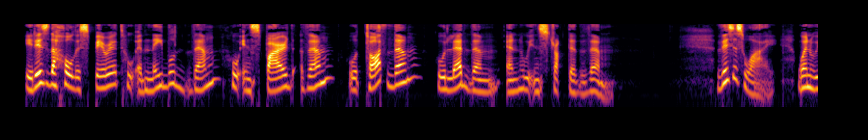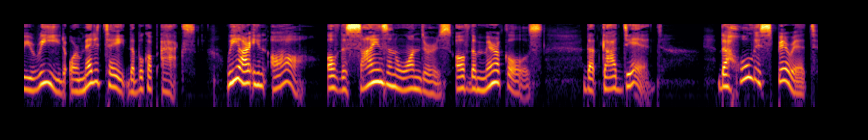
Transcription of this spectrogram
It is the Holy Spirit who enabled them, who inspired them, who taught them, who led them, and who instructed them. This is why, when we read or meditate the book of Acts, we are in awe of the signs and wonders, of the miracles that God did. The Holy Spirit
